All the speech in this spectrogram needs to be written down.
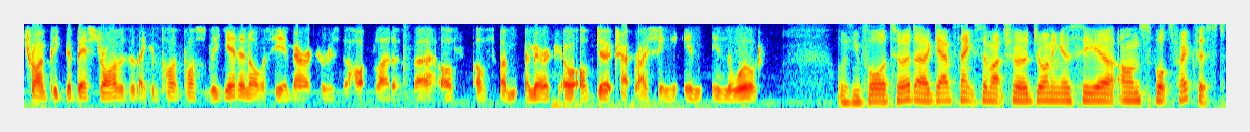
try and pick the best drivers that they can po- possibly get, and obviously America is the hot blood of uh, of of um, America of dirt track racing in in the world. Looking forward to it, uh, Gav. Thanks so much for joining us here on Sports Breakfast.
